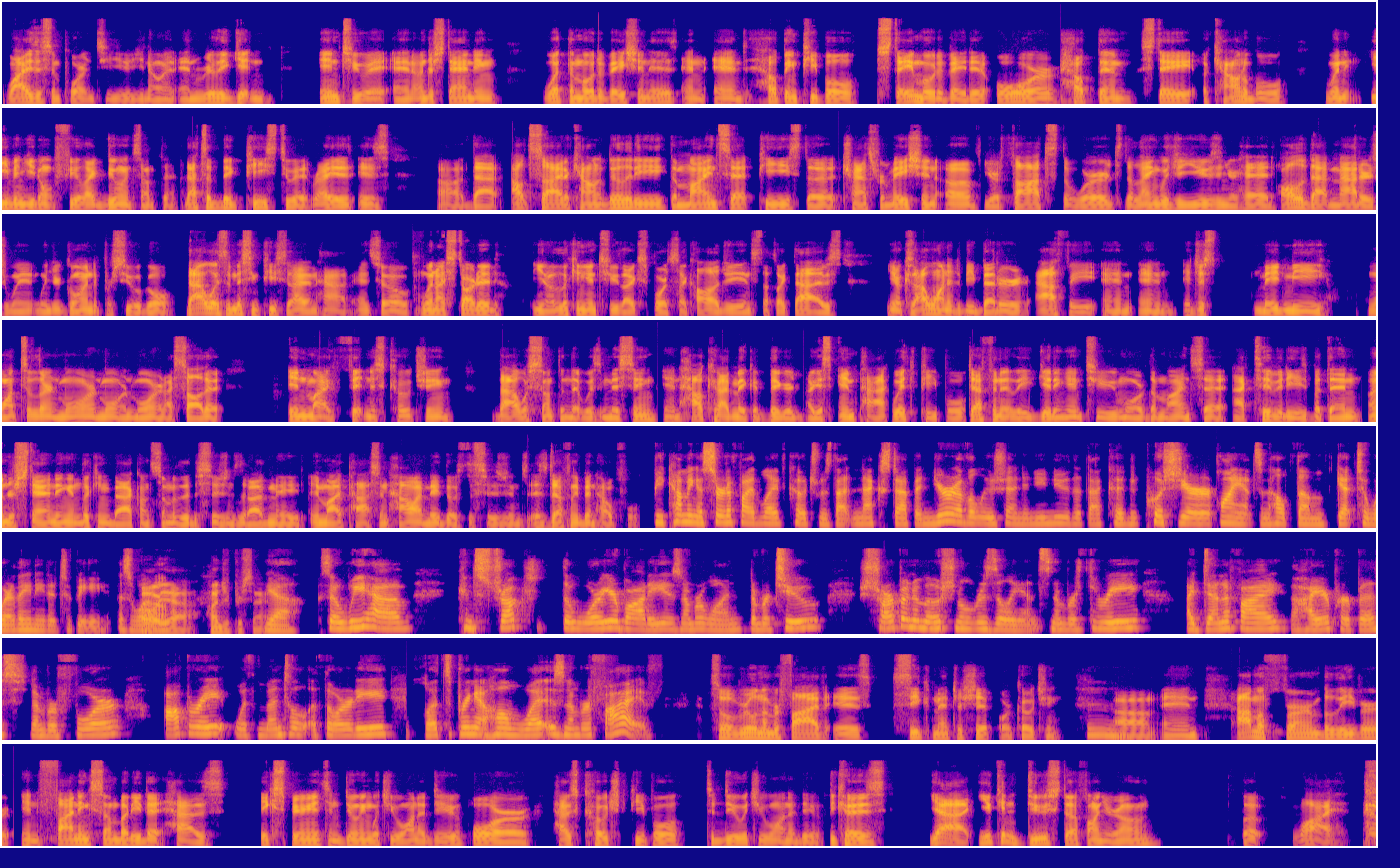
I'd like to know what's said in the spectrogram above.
why is this important to you you know and, and really getting into it and understanding what the motivation is and and helping people stay motivated or help them stay accountable when even you don't feel like doing something. That's a big piece to it right is, is uh, that outside accountability, the mindset piece, the transformation of your thoughts, the words, the language you use in your head, all of that matters when when you're going to pursue a goal. That was the missing piece that I didn't have. And so when I started, you know, looking into like sports psychology and stuff like that, it was, you know, because I wanted to be better athlete and and it just made me want to learn more and more and more. And I saw that in my fitness coaching that was something that was missing and how could i make a bigger i guess impact with people? Definitely getting into more of the mindset activities but then understanding and looking back on some of the decisions that i've made in my past and how i made those decisions has definitely been helpful. Becoming a certified life coach was that next step in your evolution and you knew that that could push your clients and help them get to where they needed to be as oh, well. oh yeah 100% yeah. So we have construct the warrior body is number one. Number two, sharpen emotional resilience. Number three, identify the higher purpose. Number four, operate with mental authority. Let's bring it home. What is number five? So, rule number five is seek mentorship or coaching. Mm. Um, and I'm a firm believer in finding somebody that has experience in doing what you want to do or has coached people to do what you want to do because yeah you can do stuff on your own but why?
